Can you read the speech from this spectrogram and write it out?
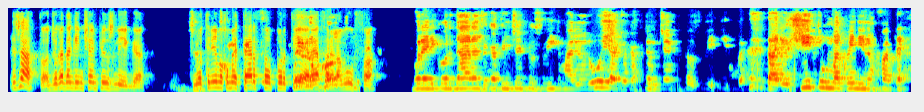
Esatto, ha giocato anche in Champions League. Ce lo teniamo come terzo portiere a fare la muffa? Vorrei ricordare, ha giocato in Champions League Mario Rui, ha giocato in Champions League Dario Scitum, quindi non fate...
